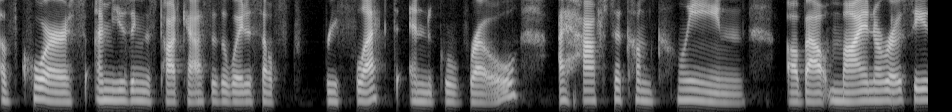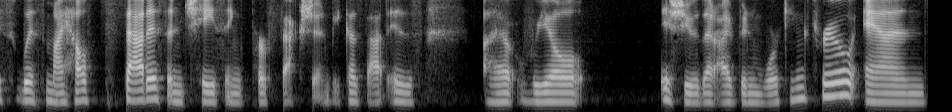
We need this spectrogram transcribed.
of course, I'm using this podcast as a way to self reflect and grow. I have to come clean about my neuroses with my health status and chasing perfection because that is a real issue that I've been working through and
